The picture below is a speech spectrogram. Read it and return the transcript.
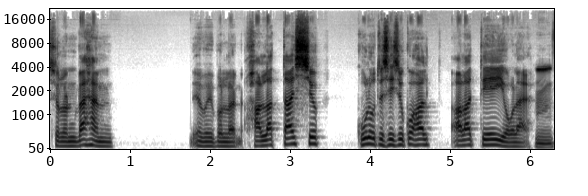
sul on vähem võib-olla hallata asju, kulude seisukohalt alati ei ole mm..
